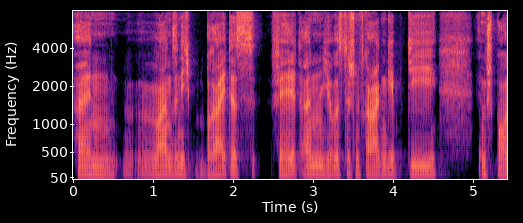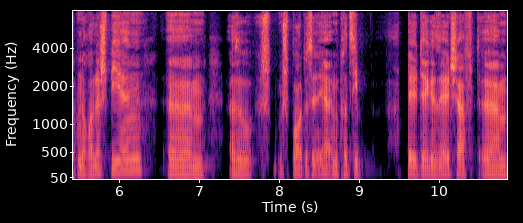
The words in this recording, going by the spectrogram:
ein wahnsinnig breites Feld an juristischen Fragen gibt, die im Sport eine Rolle spielen. Ähm, also Sport ist ja im Prinzip Abbild der Gesellschaft ähm,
